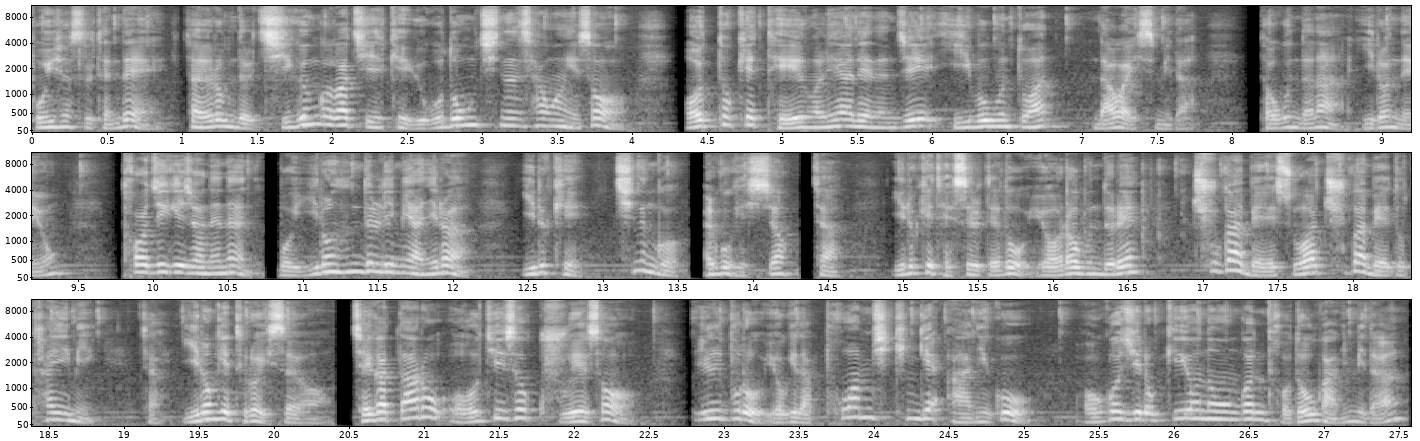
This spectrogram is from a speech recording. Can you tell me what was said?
보이셨을 텐데, 자, 여러분들 지금과 같이 이렇게 요동치는 상황에서 어떻게 대응을 해야 되는지 이 부분 또한 나와 있습니다. 더군다나 이런 내용, 터지기 전에는 뭐 이런 흔들림이 아니라 이렇게 치는 거 알고 계시죠? 자, 이렇게 됐을 때도 여러분들의 추가 매수와 추가 매도 타이밍, 자, 이런 게 들어 있어요. 제가 따로 어디서 구해서 일부러 여기다 포함시킨 게 아니고 어거지로 끼워 넣은 건 더더욱 아닙니다.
